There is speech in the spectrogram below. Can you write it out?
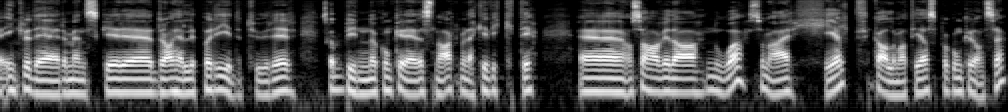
eh, Inkluderer mennesker, dra heller på rideturer. Skal begynne å konkurrere snart, men det er ikke viktig. Eh, og så har vi da Noah, som er helt gale-Mathias på konkurranse.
